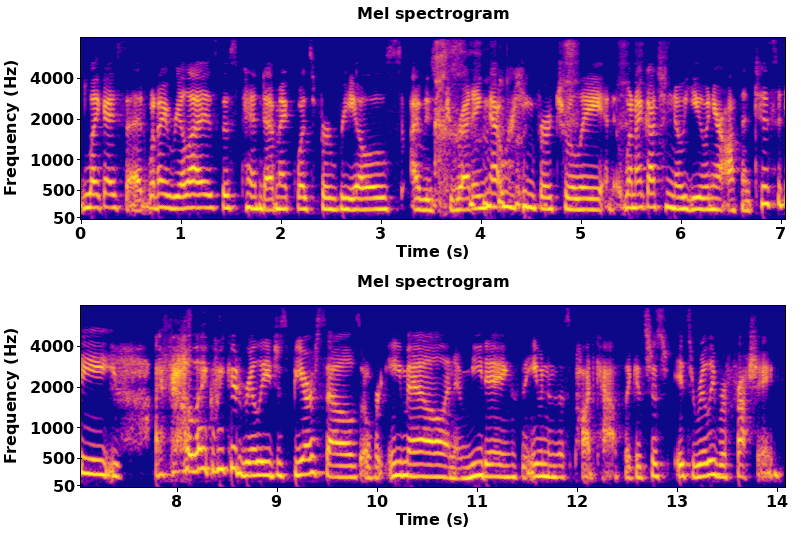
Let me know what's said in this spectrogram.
like I said, when I realized this pandemic was for reals, I was dreading networking virtually. And when I got to know you and your authenticity, you, I felt like we could really just be ourselves over email and in meetings and even in this podcast. Like it's just, it's really refreshing.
